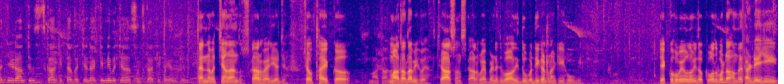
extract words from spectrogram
ਅੱਜ ਜਿਹੜਾ ਅੰਤਿਮ ਸੰਸਕਾਰ ਕੀਤਾ ਬੱਚਿਆਂ ਦਾ ਕਿੰਨੇ ਬੱਚਿਆਂ ਦਾ ਸੰਸਕਾਰ ਕੀਤਾ ਗਿਆ ਅੰਤਿਮ ਤਿੰਨ ਬੱਚਿਆਂ ਦਾ ਸੰਸਕਾਰ ਹੋਇਆ ਜੀ ਅੱਜ ਚੌਥਾ ਇੱਕ ਮਾਤਾ ਮਾਤਾ ਦਾ ਵੀ ਹੋਇਆ ਚਾਰ ਸੰਸਕਾਰ ਹੋਇਆ ਪਿੰਡ 'ਚ ਬਹੁਤ ਇਦੋਂ ਵੱਡੀ ਘਟਨਾ ਕੀ ਹੋਊਗੀ? ਇੱਕ ਹੋਵੇ ਉਦੋਂ ਵੀ ਦੁੱਖ ਬਹੁਤ ਵੱਡਾ ਹੁੰਦਾ। ਸਾਡੇ ਜੀ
